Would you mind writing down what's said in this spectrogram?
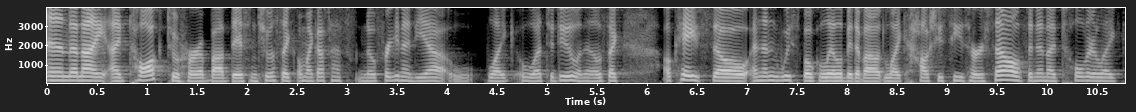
and then I I talked to her about this and she was like, "Oh my gosh, I have no freaking idea like what to do." And then I was like, "Okay, so and then we spoke a little bit about like how she sees herself and then I told her like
